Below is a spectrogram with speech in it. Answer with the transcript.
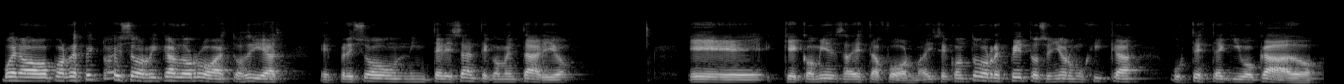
Bueno, con respecto a eso, Ricardo Roa estos días expresó un interesante comentario eh, que comienza de esta forma. Dice, con todo respeto, señor Mujica, usted está equivocado.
